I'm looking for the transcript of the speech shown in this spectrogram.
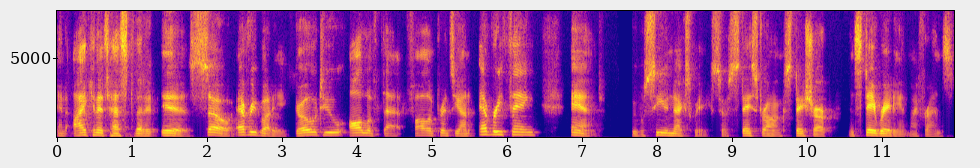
And I can attest that it is. So everybody, go do all of that. Follow Princy on everything, and we will see you next week. So stay strong, stay sharp, and stay radiant, my friends.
